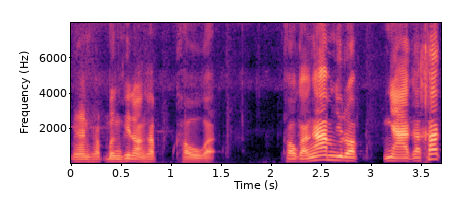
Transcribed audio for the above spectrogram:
แม่นครับเบิ่งพี่น้องครับเขาก็เขาก็งามอยู่ดอกหญ้าก็คัก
